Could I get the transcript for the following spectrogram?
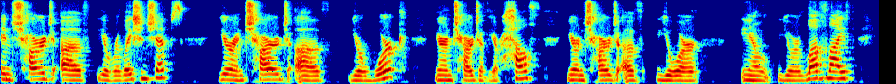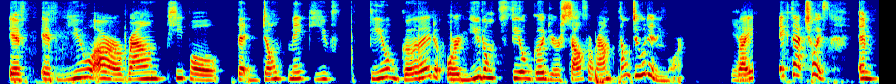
in charge of your relationships, you're in charge of your work, you're in charge of your health, you're in charge of your you know your love life. If if you are around people that don't make you feel good or you don't feel good yourself around don't do it anymore yeah. right? Make that choice and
